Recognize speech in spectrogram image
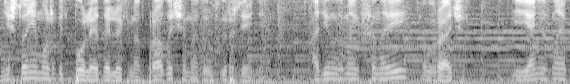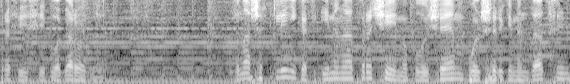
Ничто не может быть более далеким от правды, чем это утверждение. Один из моих сыновей – врач, и я не знаю профессии благороднее – в наших клиниках именно от врачей мы получаем больше рекомендаций,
